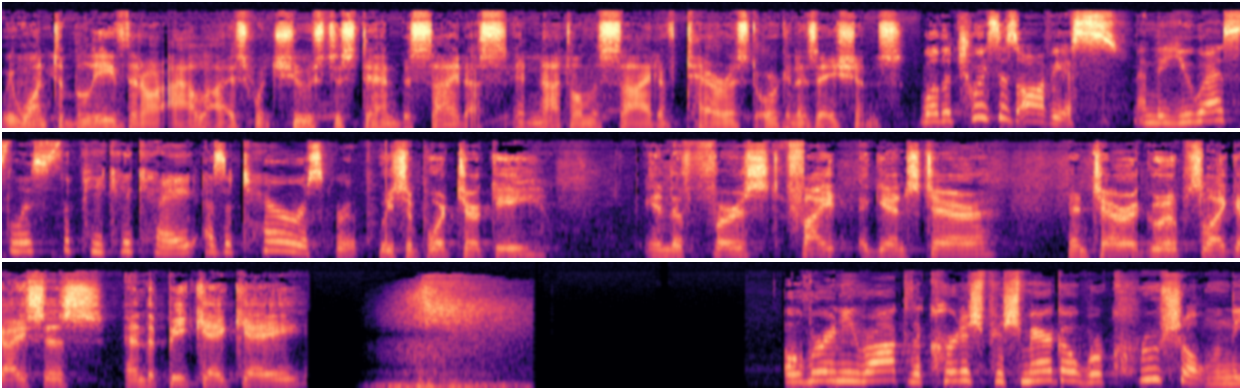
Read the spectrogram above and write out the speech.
We want to believe that our allies would choose to stand beside us and not on the side of terrorist organizations. Well, the choice is obvious, and the U.S. lists the PKK as a terrorist group. We support Turkey in the first fight against terror and terror groups like ISIS and the PKK. Over in Iraq, the Kurdish Peshmerga were crucial in the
